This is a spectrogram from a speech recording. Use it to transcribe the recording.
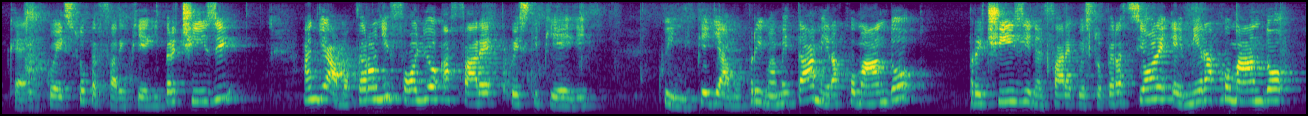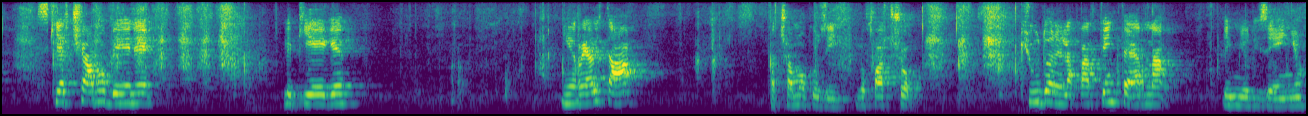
ok questo per fare i pieghi precisi andiamo per ogni foglio a fare questi pieghi. Quindi pieghiamo prima metà mi raccomando precisi nel fare questa operazione e mi raccomando schiacciamo bene le pieghe. In realtà facciamo così lo faccio chiudo nella parte interna il mio disegno.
